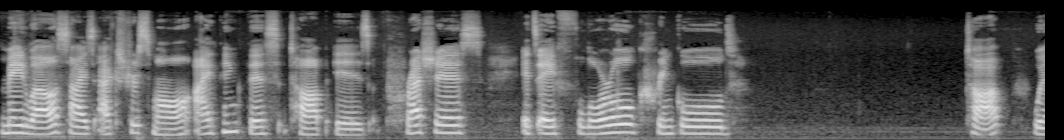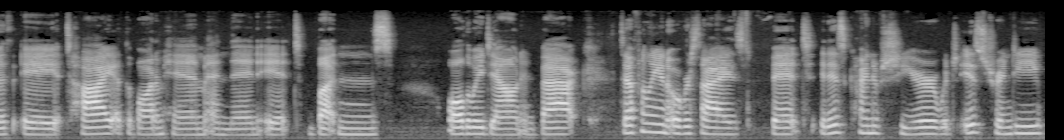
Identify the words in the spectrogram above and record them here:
Madewell, size extra small. I think this top is precious. It's a floral crinkled top with a tie at the bottom hem and then it buttons all the way down and back. Definitely an oversized fit. It is kind of sheer, which is trendy.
